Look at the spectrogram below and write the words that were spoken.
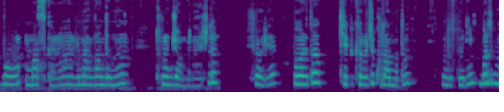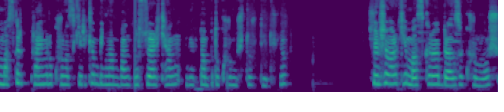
Bu maskara Rimmel London'ın turuncu ambalajlı. Şöyle. Bu arada kirpik kavurucu kullanmadım. Onu da söyleyeyim. Bu arada bu maskara primer'ı kuruması gerekiyor bilmem. Ben bunu sürerken büyük ihtimalle bu da kurumuştur diye düşünüyorum. Şöyle bir şey var ki maskara biraz da kurumuş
